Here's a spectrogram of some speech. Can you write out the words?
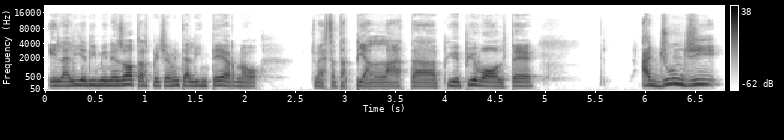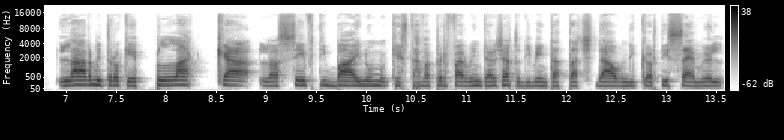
e la linea di Minnesota, specialmente all'interno, è stata piallata più e più volte. Aggiungi l'arbitro che placca la safety Bynum che stava per fare un intercetto, diventa touchdown di Curtis Samuel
